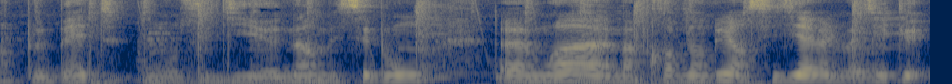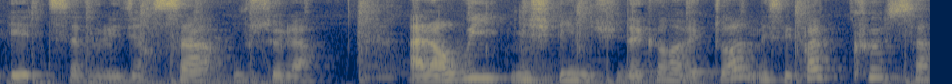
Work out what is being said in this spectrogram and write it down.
un peu bête. On se dit euh, non mais c'est bon. Euh, moi, ma prof d'anglais en sixième, elle m'a dit que it, ça voulait dire ça ou cela. Alors oui, Micheline, je suis d'accord avec toi, mais c'est pas que ça.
